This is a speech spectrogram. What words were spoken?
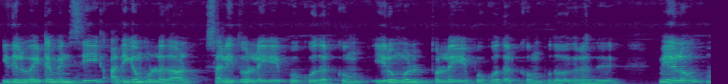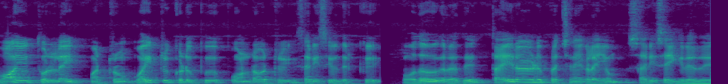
இதில் வைட்டமின் சி அதிகம் உள்ளதால் சளி தொல்லையை போக்குவதற்கும் இருமல் தொல்லையை போக்குவதற்கும் உதவுகிறது. மேலும் வாயு தொல்லை மற்றும் வயிற்றுக்கடுப்பு போன்றவற்றை சரி செய்வதற்கு உதவுகிறது. தைராய்டு பிரச்சனைகளையும் சரி செய்கிறது.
